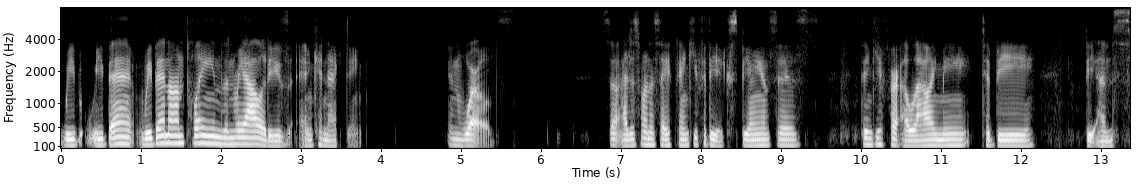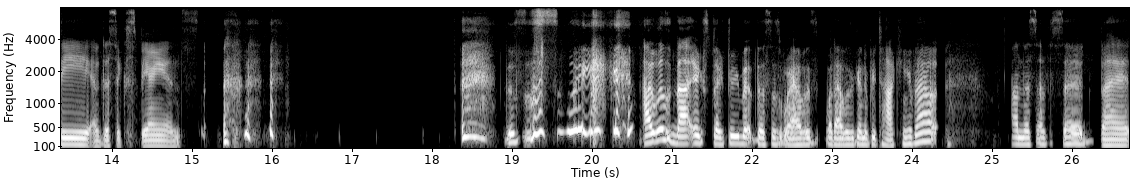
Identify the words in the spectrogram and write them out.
we've we been we been on planes and realities and connecting in worlds. So I just want to say thank you for the experiences. Thank you for allowing me to be the MC of this experience. this is like I was not expecting that this is where I was what I was going to be talking about on this episode, but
